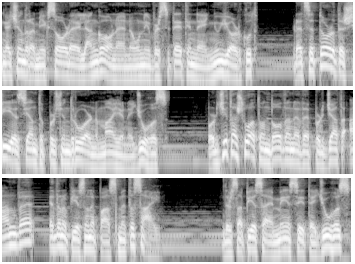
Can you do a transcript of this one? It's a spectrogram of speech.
nga Qendra Mjekësore e Langone në Universitetin e New Yorkut, receptorët e shijes janë të përqendruar në majën e gjuhës, por gjithashtu ato ndodhen edhe përgjatë anëve edhe në pjesën e pasme të saj. Ndërsa pjesa e mesit e gjuhës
